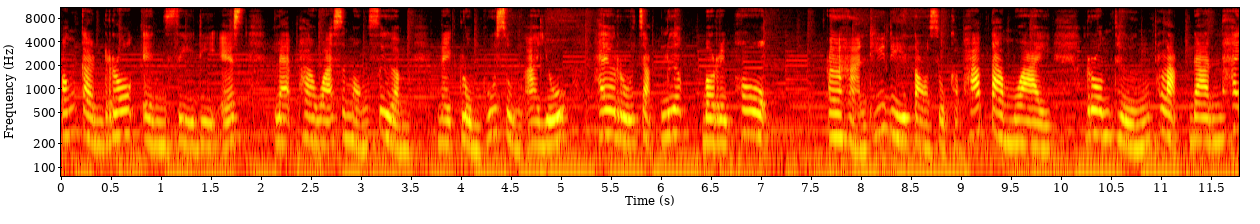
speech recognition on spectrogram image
ป้องกันโรค NCDS และภาวะสมองเสื่อม ในกลุ่มผู้สูงอายุ ให้รู้จักเลือกบริโภคอาหารที่ดีต่อสุขภาพตามวัย รวมถึงผลักดันให้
